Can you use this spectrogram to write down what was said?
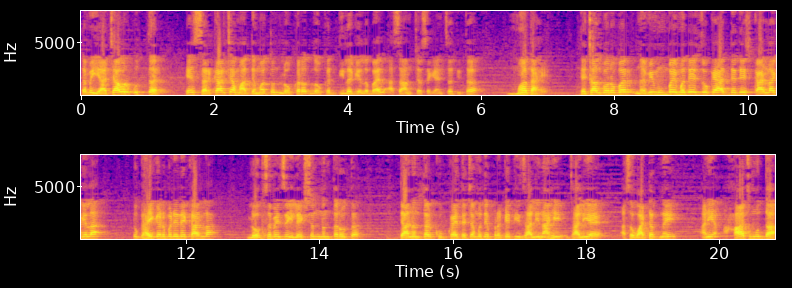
त्यामुळे याच्यावर उत्तर हे सरकारच्या माध्यमातून लवकरात लवकर दिलं गेलं पाहिजे असं आमच्या सगळ्यांचं तिथं मत आहे. त्याच्याचबरोबर नवी मुंबईमध्ये जो काही अध्यादेश काढला गेला तो घाई गडबडीने काढला. लोकसभेचं इलेक्शन नंतर होतं. त्यानंतर खूप काही त्याच्यामध्ये प्रगती झाली नाही झाली आहे असं वाटत नाही. आणि हाच मुद्दा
